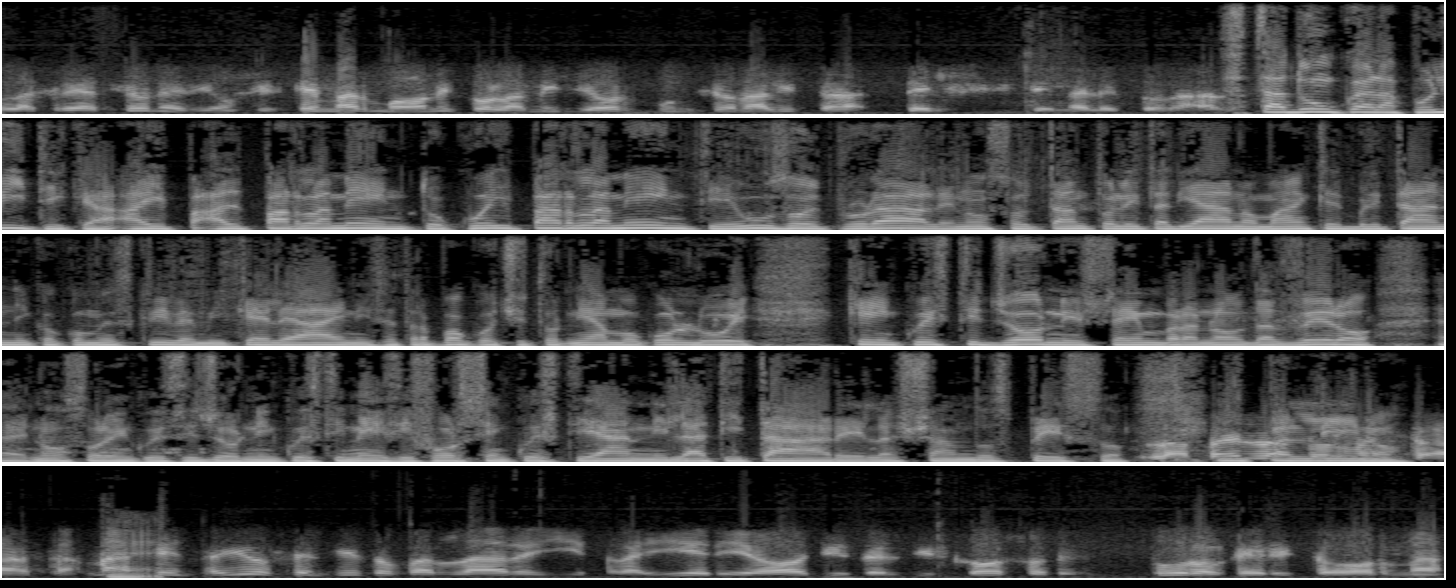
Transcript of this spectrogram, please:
con la creazione di un sistema armonico la miglior funzionalità del sistema elettorale. Sta dunque alla politica, ai, al Parlamento, quei parlamenti, e uso il plurale, non soltanto l'italiano ma anche il britannico, come scrive Michele Ainis, e tra poco ci torniamo con lui, che in questi giorni sembrano davvero, eh, non solo in questi giorni, in questi mesi, forse in questi anni, latitare, lasciando spesso la il pallino. Ma eh. senta, io ho sentito parlare tra ieri e oggi del discorso del futuro che ritorna.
